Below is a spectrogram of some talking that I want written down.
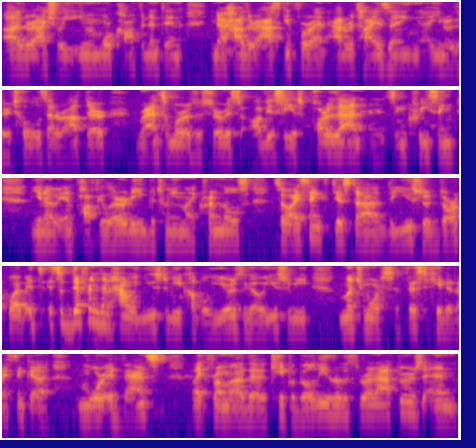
Uh, they're actually even more confident in you know how they're asking for and advertising. Uh, you know, their tools that are out there. Ransomware as a service obviously is part of that, and it's increasing. You know, in popularity between like criminals. So I think just uh, the use of dark web. It's it's different than how it used to be a couple years ago. It used to be much more sophisticated. I think uh, more advanced, like from uh, the capabilities of the threat actors, and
